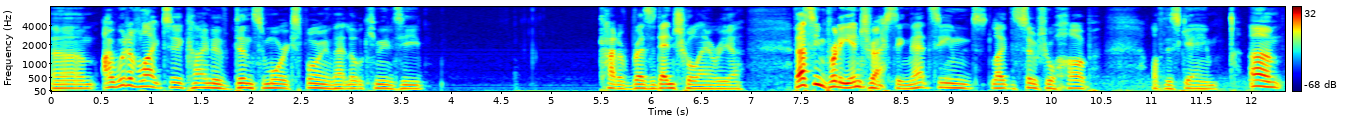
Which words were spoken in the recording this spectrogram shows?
Um, I would have liked to kind of done some more exploring of that little community, kind of residential area. That seemed pretty interesting. That seemed like the social hub of this game. Um,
